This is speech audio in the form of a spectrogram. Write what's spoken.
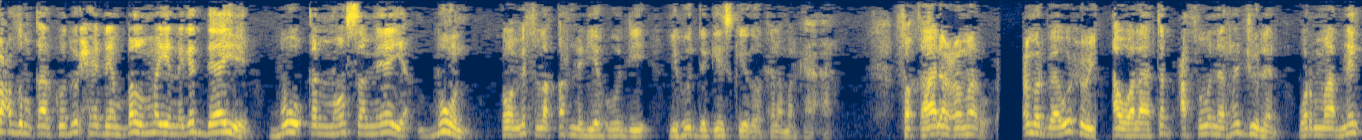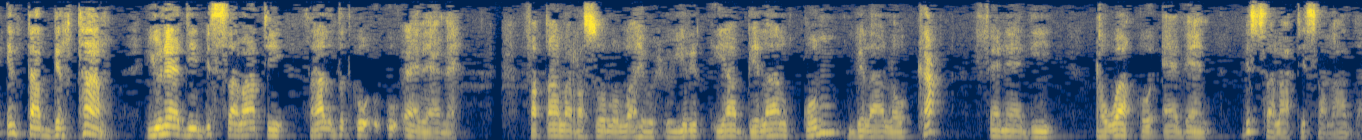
bacduhum qaarkood waxay dhaheen bal maya naga daaye buuqan noo sameeya buun oo mithla qarni lyahuudi yahuudda geeskeedoo kale markaa ah. Fa qaala cumaru cumar baa wuxuu yii awalaa tabcathuuna rajulan? War maad nin intaad dirtaan yunaadii bisalaati salaada dadka u aadaama. Fa qaala rasuulu llahi wuxuu yiri yaa bilaal qum bilaalow kac fanaadii dhawaaq oo aadaan bisalaati salaada.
